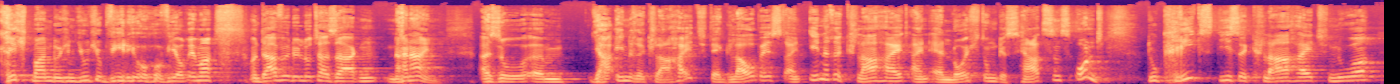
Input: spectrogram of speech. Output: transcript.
kriegt man durch ein YouTube-Video, wie auch immer. Und da würde Luther sagen, nein, nein. Also ähm, ja, innere Klarheit. Der Glaube ist eine innere Klarheit, eine Erleuchtung des Herzens. Und du kriegst diese Klarheit nur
